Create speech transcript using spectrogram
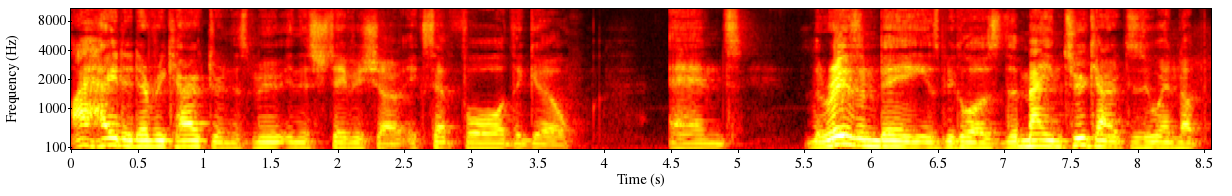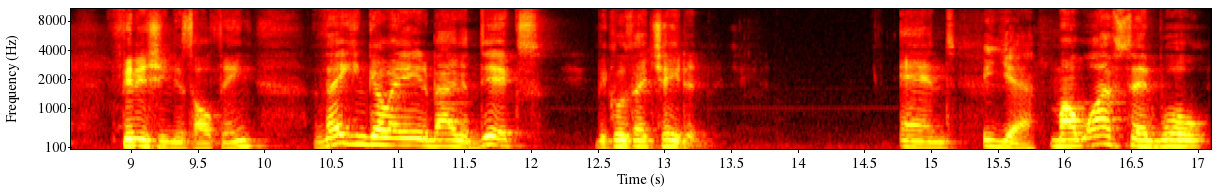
I hated every character in this movie, in this TV show, except for the girl, and the reason being is because the main two characters who end up finishing this whole thing, they can go and eat a bag of dicks because they cheated. And yeah, my wife said, "Well,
